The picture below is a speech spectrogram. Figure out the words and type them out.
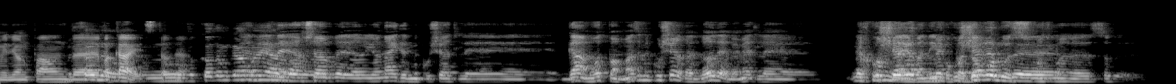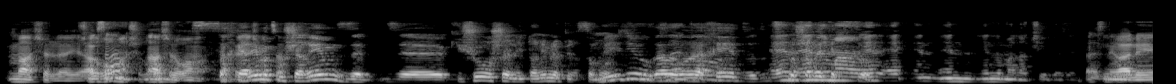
מיליון פאונד בסדר, בקיץ, אתה יודע. וקודם גם הנה, היה לו... עכשיו יונייטד מקושרת ל... גם, עוד פעם, מה זה מקושרת? אני לא יודע, באמת, ל... מקושרת-? מקושרת מה, של של ארסנל? רומא, של אה, רומא. של רומא. שחקנים אוקיי. מקושרים זה- זה קישור של עיתונים לפרסומות. בדיוק, זה הדבר היחיד, זה פשוט אין- לא אין שווה למה- התייחסות. אין- למה להקשיב לזה. אז נראה לי...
